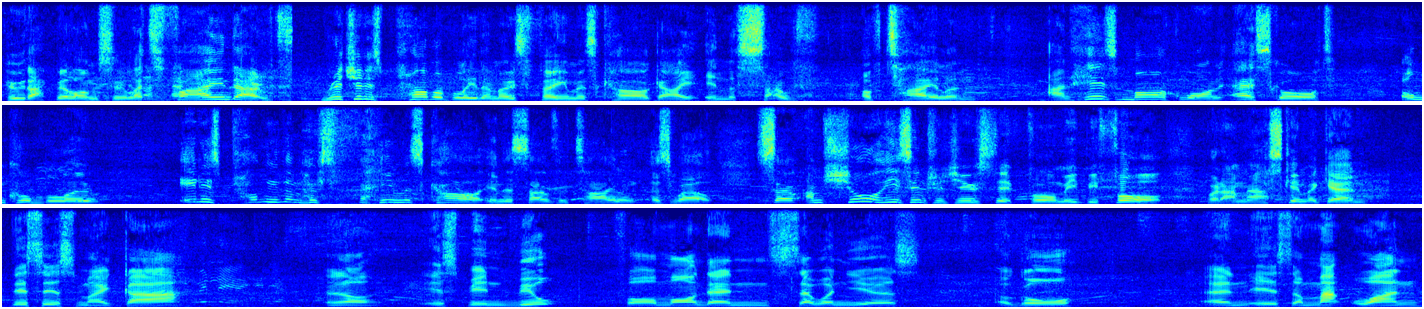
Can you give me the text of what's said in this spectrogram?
who that belongs to. Let's find out. Richard is probably the most famous car guy in the south of Thailand and his Mark 1 Escort, Uncle Blue, it is probably the most famous car in the south of Thailand as well. So I'm sure he's introduced it for me before, but I'm asking him again. This is my car. You know, it's been built for more than seven years ago, and it's a Mark 1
